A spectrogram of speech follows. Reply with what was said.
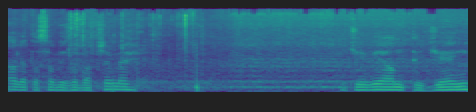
ale to sobie zobaczymy. Dziewiąty dzień.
